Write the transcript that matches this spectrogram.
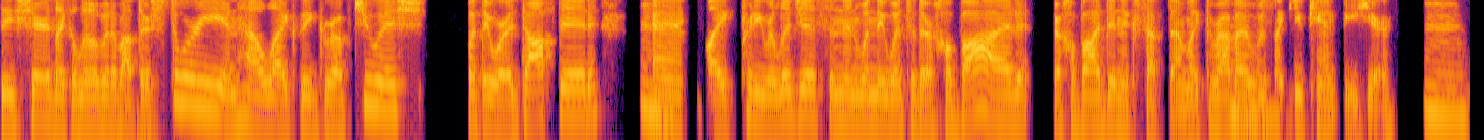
they shared like a little bit about their story and how like they grew up Jewish, but they were adopted Mhm. and like pretty religious. And then when they went to their Chabad, their Chabad didn't accept them. Like the rabbi was Mhm. like, "You can't be here," Mm.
